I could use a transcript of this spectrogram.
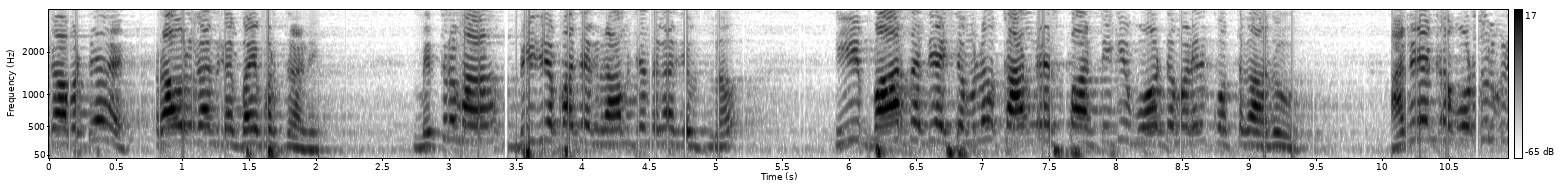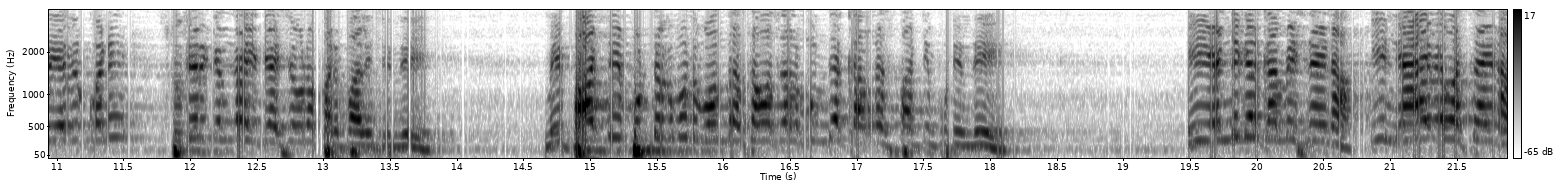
ఓడిపోతారు కాబట్టి రాహుల్ గాంధీ గారు భయపడుతున్నాడు. మిత్రమా బీజేపీ అధ్యక్షుడు రామచంద్ర గారు చెప్తున్నాం ఈ భారతదేశంలో కాంగ్రెస్ పార్టీకి ఓటమి అనేది కొత్త కాదు. అనేక ఒడుదులకు ఎదుర్కొని సుదీర్ఘంగా ఈ దేశంలో పరిపాలించింది. మీ పార్టీ పుట్టక ముందు వంద సంవత్సరాల ముందే కాంగ్రెస్ పార్టీ పుట్టింది. ఈ ఎన్నికల కమిషన్ అయినా ఈ న్యాయ వ్యవస్థ అయినా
